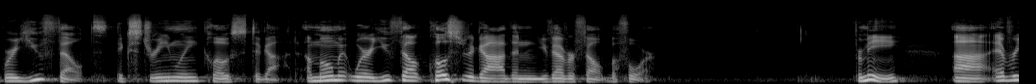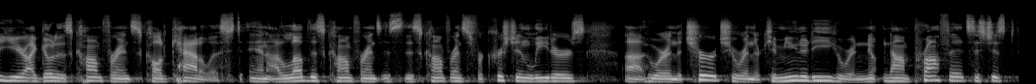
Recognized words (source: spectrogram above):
where you felt extremely close to God? A moment where you felt closer to God than you've ever felt before? For me, uh, every year I go to this conference called Catalyst, and I love this conference. It's this conference for Christian leaders uh, who are in the church, who are in their community, who are in nonprofits. It's just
